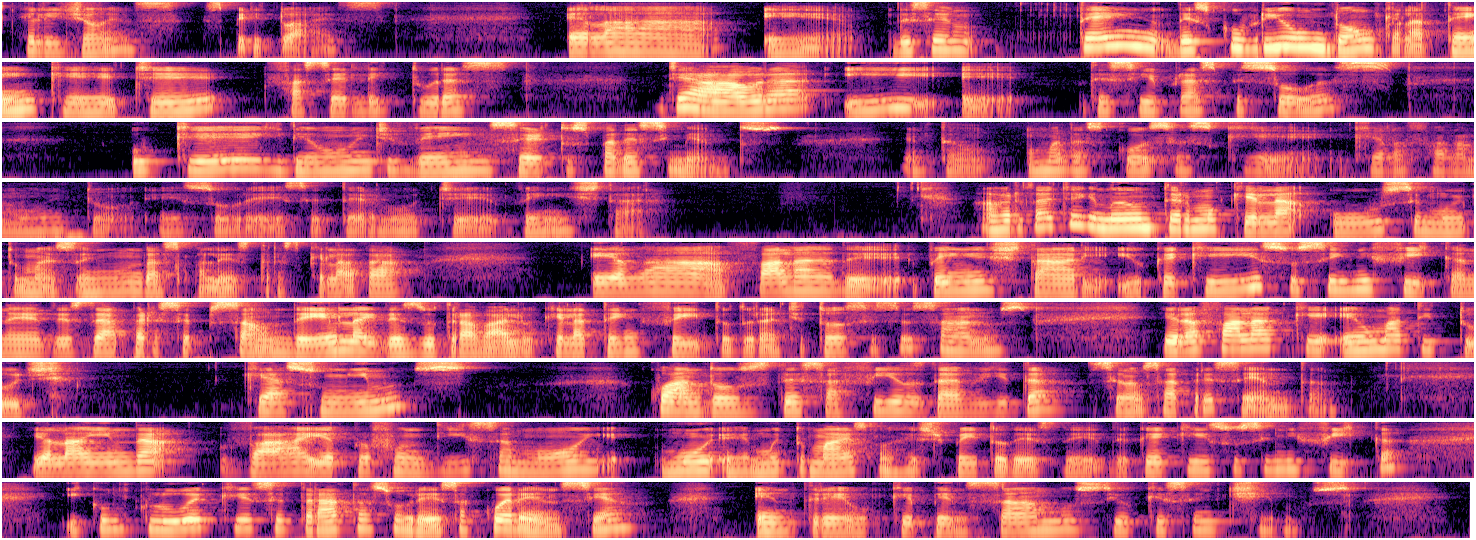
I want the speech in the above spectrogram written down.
religiões espirituais, ela é, tem descobriu um dom que ela tem que é de fazer leituras de aura e é, dizer para as pessoas o que e de onde vêm certos padecimentos. Então, uma das coisas que, que ela fala muito é sobre esse termo de bem-estar. A verdade é que não é um termo que ela use muito, mas em uma das palestras que ela dá, ela fala de bem-estar e o que que isso significa, né? Desde a percepção dela e desde o trabalho que ela tem feito durante todos esses anos. Ela fala que é uma atitude que assumimos quando os desafios da vida se nos apresentam. E ela ainda vai e aprofundiza muito, muito, muito mais com respeito de, de, que, que isso significa e conclui que se trata sobre essa coerência entre o que pensamos e o que sentimos.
